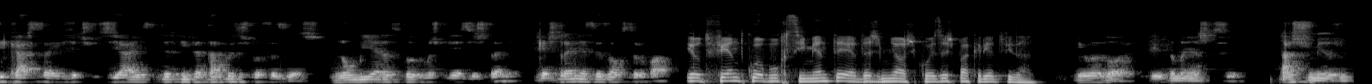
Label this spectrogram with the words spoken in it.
Ficar sem redes sociais, ter que inventar coisas para fazer. Não me era de toda uma experiência estranha. O que é estranho é seres observado. Eu defendo que o aborrecimento é das melhores coisas para a criatividade. Eu adoro. Eu também acho que sim. Acho mesmo.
